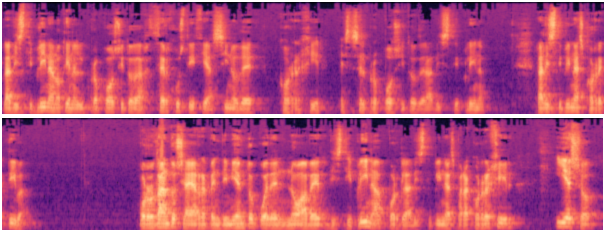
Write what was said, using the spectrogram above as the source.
la disciplina no tiene el propósito de hacer justicia, sino de corregir. Ese es el propósito de la disciplina. La disciplina es correctiva. Por lo tanto, si hay arrepentimiento, puede no haber disciplina, porque la disciplina es para corregir, y eso,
